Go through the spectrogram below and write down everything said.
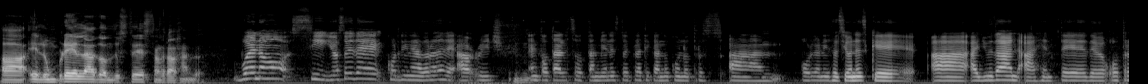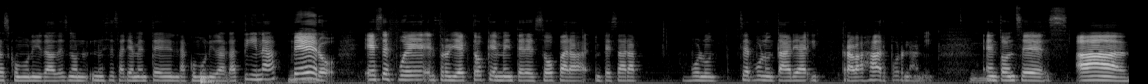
uh, el umbrella donde ustedes están trabajando. Bueno, sí, yo soy de coordinadora de Outreach en total, so también estoy platicando con otras organizaciones que ah, ayudan a gente de otras comunidades, no necesariamente en la comunidad latina, pero ese fue el proyecto que me interesó para empezar a ser voluntaria y trabajar por NAMI. Entonces, ah,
